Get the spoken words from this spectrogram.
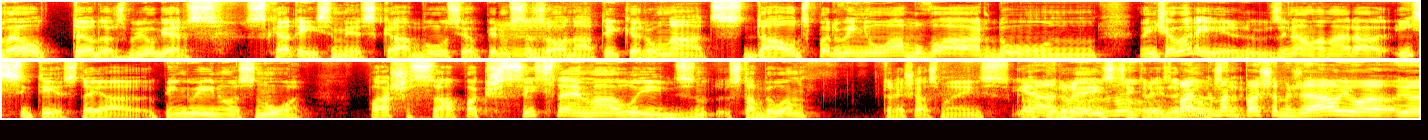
vēl Teodors Bļūgers skatīsimies, kā būs. Jo pirmssezonā mm. tika runāts daudz par viņu labu vārdu, un viņš jau arī ir zināmā mērā izsities tajā pingvīnos no pašas apakšas sistēmā līdz stabilam trešās maiņas kaut kur nu, reizes, nu, citreiz arī. Man, man pašam ir žēl, jo, jo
